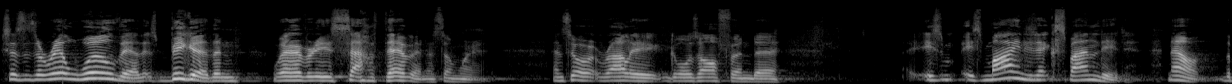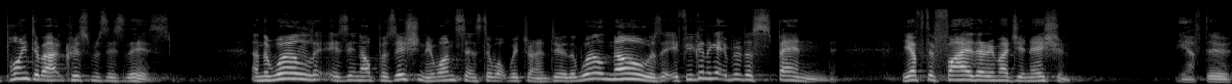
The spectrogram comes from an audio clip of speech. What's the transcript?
He says there's a real world there that's bigger than wherever he is, South Devon or somewhere. And so Raleigh goes off, and uh, his, his mind is expanded. Now, the point about Christmas is this. And the world is in opposition, in one sense, to what we're trying to do. The world knows that if you're going to get people to spend, you have to fire their imagination. You have to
